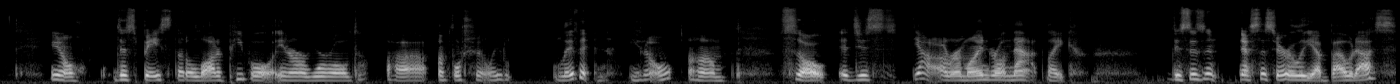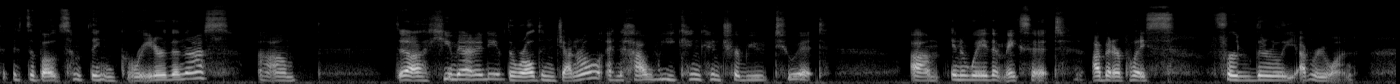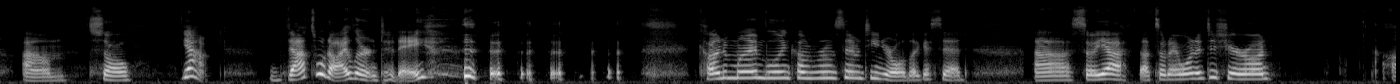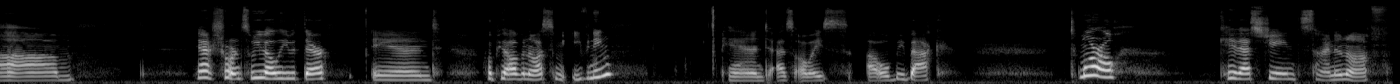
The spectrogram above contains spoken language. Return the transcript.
you know the space that a lot of people in our world, uh, unfortunately, live in. You know, um, so it just yeah, a reminder on that, like this isn't necessarily about us, it's about something greater than us. Um, the humanity of the world in general and how we can contribute to it um, in a way that makes it a better place for literally everyone. Um, so, yeah, that's what I learned today. kind of mind blowing coming from a 17 year old, like I said. Uh, so, yeah, that's what I wanted to share on. Um, yeah, short and sweet. I'll leave it there. And hope you all have an awesome evening. And as always, I will be back tomorrow. Okay, that's Jane signing off.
